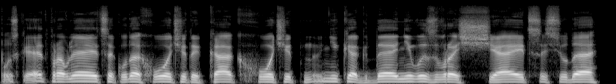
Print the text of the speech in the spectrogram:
Пускай отправляется куда хочет и как хочет, но никогда не возвращается сюда.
